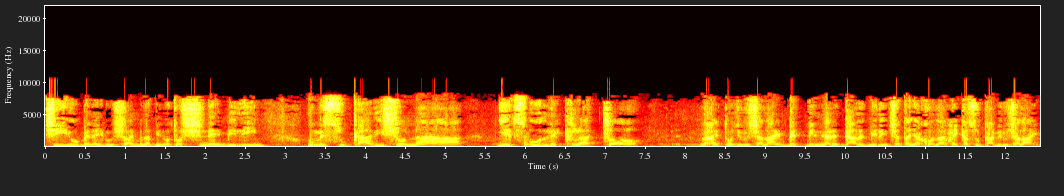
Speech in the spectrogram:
שיהיו בני ירושלים מלווין אותו שני מילים ומסוכה ראשונה יצאו לקראתו towards ירושלים, בית מילין, הרי ד' מילין שאתה יכול להרחיק הסוכה מירושלים.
